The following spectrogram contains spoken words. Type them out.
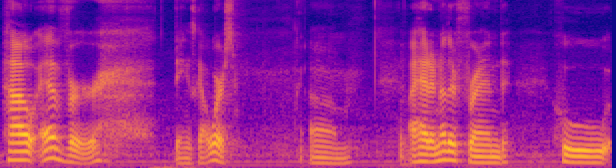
However, things got worse. Um, I had another friend who,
